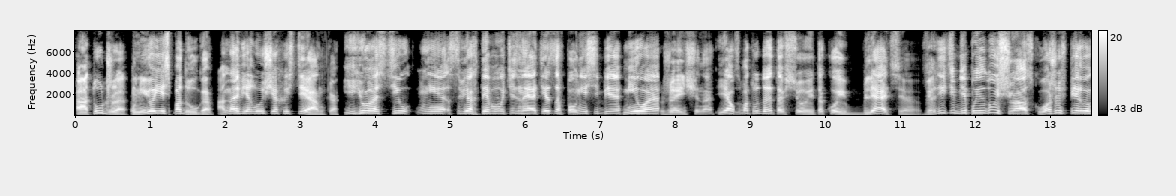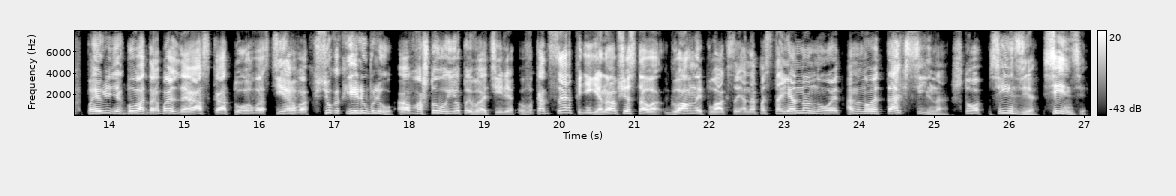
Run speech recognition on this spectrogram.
А тут же у нее есть подруга. Она верующая христианка. Ее растил не сверхтребовательный отец, а вполне себе милая женщина. Я смотрю до это все и такой, блядь, верните мне предыдущую Аску. Вас же в первых появлениях была нормальная Аска, Торва, Стерва. Все как я люблю. А во что вы ее превратили? В конце книги она вообще стала главной плаксой. Она постоянно ноет. Она ноет так сильно, что Синзи, Синзи,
